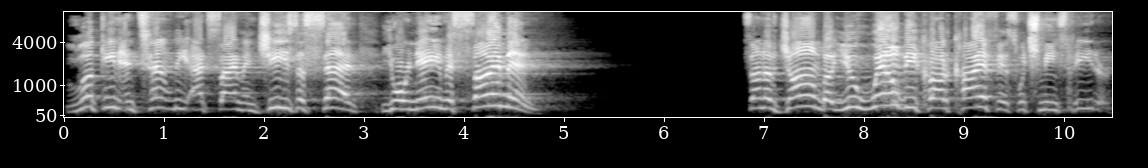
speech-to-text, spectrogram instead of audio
Looking intently at Simon, Jesus said, Your name is Simon son of John, but you will be called Cephas, which means Peter.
